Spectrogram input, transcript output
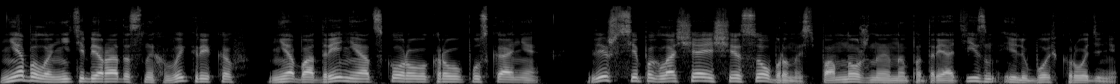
Не было ни тебе радостных выкриков, не ободрение от скорого кровопускания, лишь всепоглощающая собранность, помноженная на патриотизм и любовь к родине.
